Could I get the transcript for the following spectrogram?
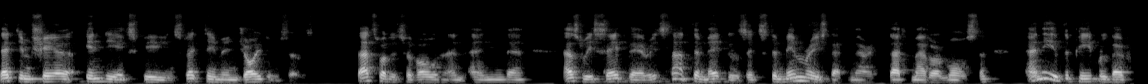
Let them share in the experience. Let them enjoy themselves. That's what it's about. And and uh, as we said there, it's not the medals; it's the memories that matter that matter most. And any of the people that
